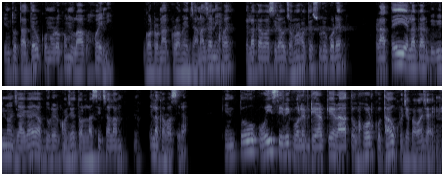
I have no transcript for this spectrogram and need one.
কিন্তু তাতেও কোনো রকম লাভ হয়নি। ঘটনাক্রমে জানাজানি হয়, এলাকাবাসীরাও জমা হতে শুরু করেন। রাতেই এলাকার বিভিন্ন জায়গায় আব্দুরের খোঁজে তল্লাশি চালান এলাকাবাসীরা। কিন্তু ওই সিভিক ভলেন্টিয়ারকে রাত ভোর কোথাও খুঁজে পাওয়া যায়নি,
